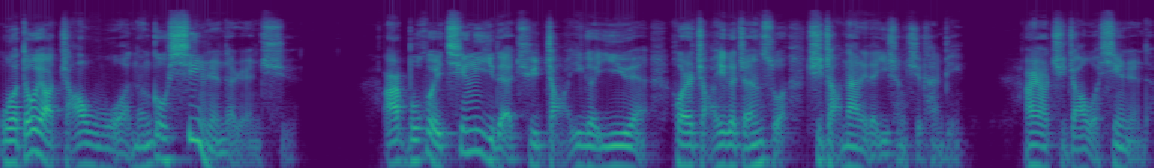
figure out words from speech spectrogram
我都要找我能够信任的人去。而不会轻易的去找一个医院或者找一个诊所去找那里的医生去看病，而要去找我信任的。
